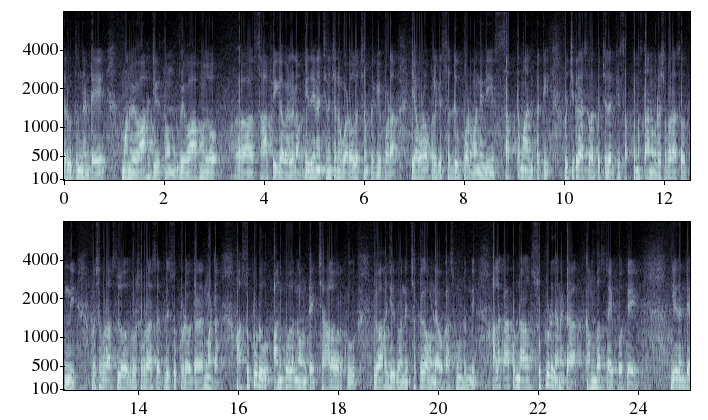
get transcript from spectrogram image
జరుగుతుందంటే మన వివాహ జీవితం వివాహంలో సాఫీగా వెళ్ళడం ఏదైనా చిన్న చిన్న గొడవలు వచ్చినప్పటికీ కూడా ఎవడో ఒకరికి సర్దుకుపోవడం అనేది సప్తమాధిపతి. వృచ్చిక రాశి వారికి వచ్చేసరికి సప్తమ స్థానం వృషభ రాశి అవుతుంది. వృషభ రాశిలో వృషభ రాశి అధిపతి శుక్రుడు అవుతాడనమాట ఆ శుక్రుడు అనుకూలంగా ఉంటే చాలా వరకు వివాహ జీవితం అనేది చక్కగా ఉండే అవకాశం ఉంటుంది. అలా కాకుండా శుక్రుడు గనక కంబస్ట్ అయిపోతే లేదంటే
